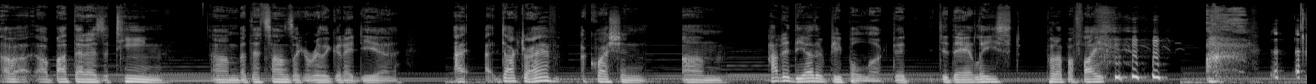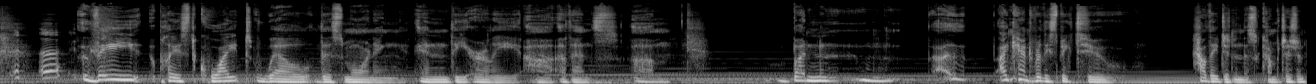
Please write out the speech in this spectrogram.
uh, about that as a team, um, but that sounds like a really good idea. I, I, Doctor, I have a question. Um, how did the other people look? Did did they at least put up a fight? They placed quite well this morning in the early uh, events, um, but n- I, I can't really speak to how they did in this competition.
